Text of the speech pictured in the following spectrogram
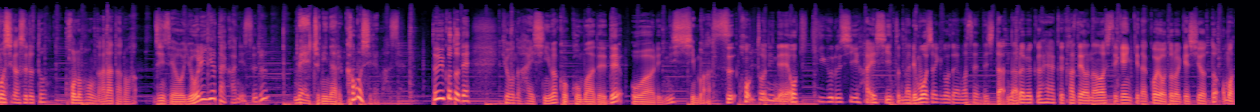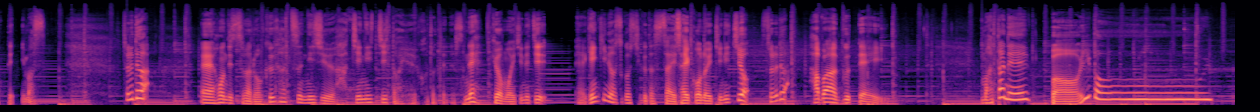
もしかするとこの本があなたの人生をより豊かにする名著になるかもしれません。ということで今日の配信はここまでで終わりにします。本当にねお聞き苦しい配信となり申し訳ございませんでした。なるべく早く風邪を治して元気な声をお届けしようと思っています。それではえー、本日は6月28日ということでですね。今日も一日、えー、元気にお過ごしください。最高の一日を。それでは Have a good day またね。バイバーイ。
